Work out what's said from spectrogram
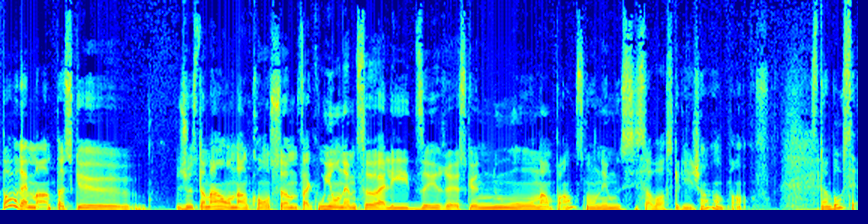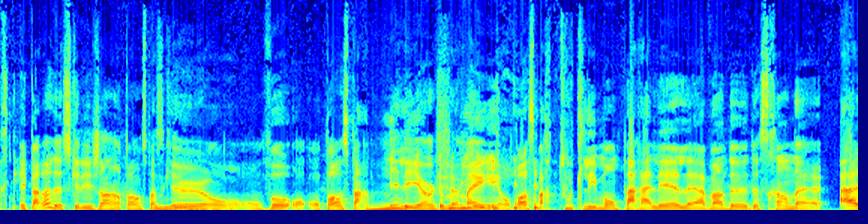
Pas vraiment, parce que justement, on en consomme. Fait que oui, on aime ça, aller dire euh, ce que nous, on en pense, mais on aime aussi savoir ce que les gens en pensent. C'est un beau cercle. Et parlant de ce que les gens en pensent, parce Oui. que on, on va, on, on passe par mille et un chemins, Oui. on passe par tous les mondes parallèles avant de, de se rendre à- à-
